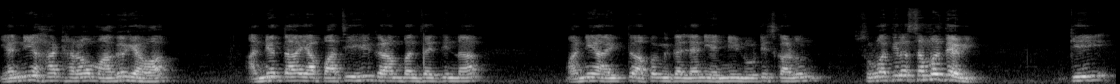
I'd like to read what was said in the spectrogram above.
यांनी हा ठराव मागं घ्यावा. अन्यथा या पाचही ग्रामपंचायतींना माननीय आयुक्त अपंग कल्याण यांनी नोटीस काढून सुरुवातीला समज द्यावी की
